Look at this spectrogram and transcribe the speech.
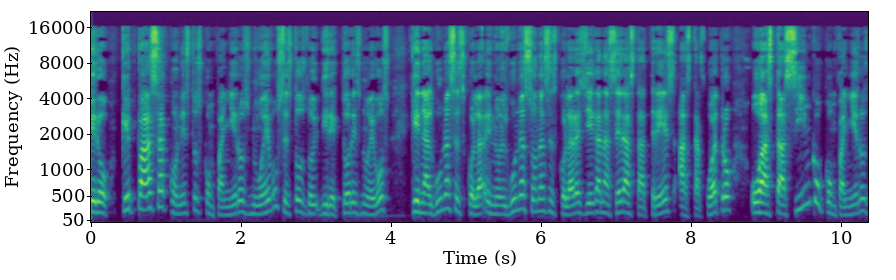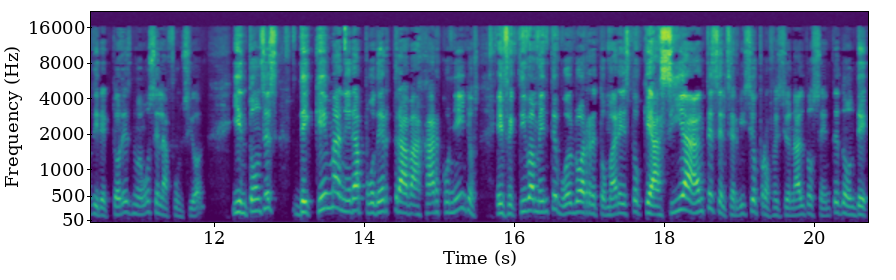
Pero, ¿qué pasa con estos compañeros nuevos, estos directores nuevos, que en algunas, en algunas zonas escolares llegan a ser hasta tres, hasta cuatro o hasta cinco compañeros directores nuevos en la función? Y entonces, ¿de qué manera poder trabajar con ellos? Efectivamente, vuelvo a retomar esto que hacía antes el servicio profesional docente, donde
